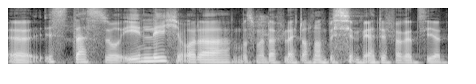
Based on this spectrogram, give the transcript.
Äh, ist das so ähnlich oder muss man da vielleicht auch noch ein bisschen mehr differenzieren?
